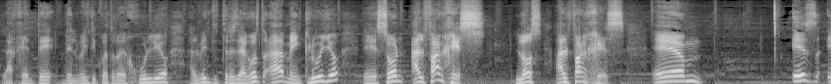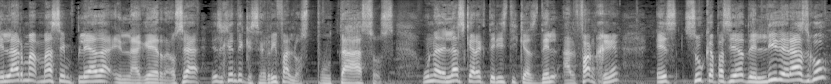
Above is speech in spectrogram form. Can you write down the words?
la gente del 24 de julio al 23 de agosto, ah, me incluyo, eh, son alfanjes. Los alfanjes. Em, es el arma más empleada en la guerra. O sea, es gente que se rifa los putazos. Una de las características del alfanje es su capacidad de liderazgo,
